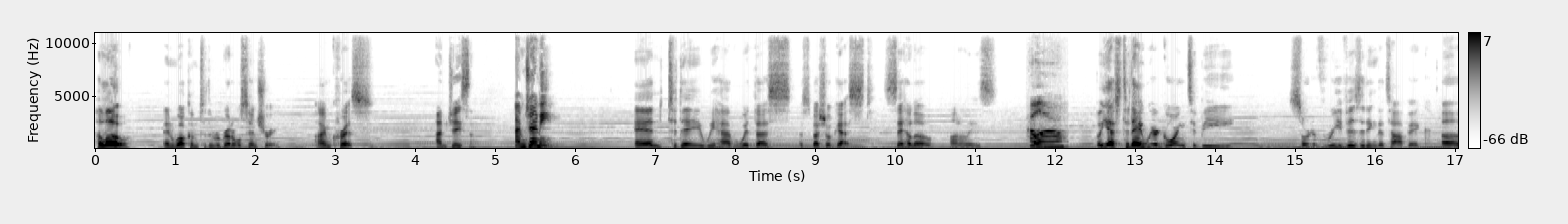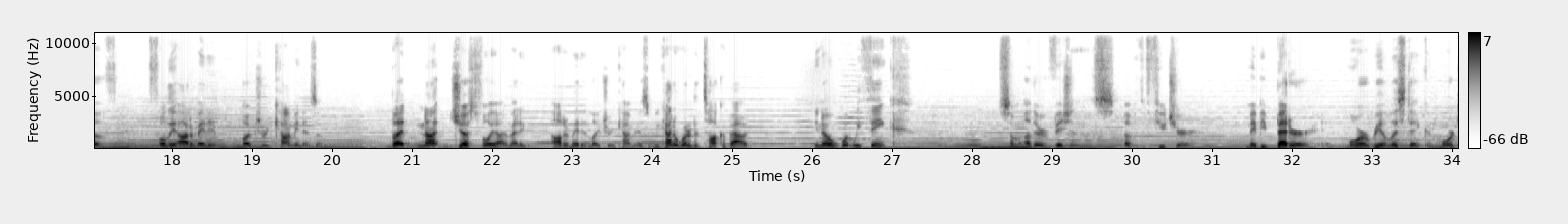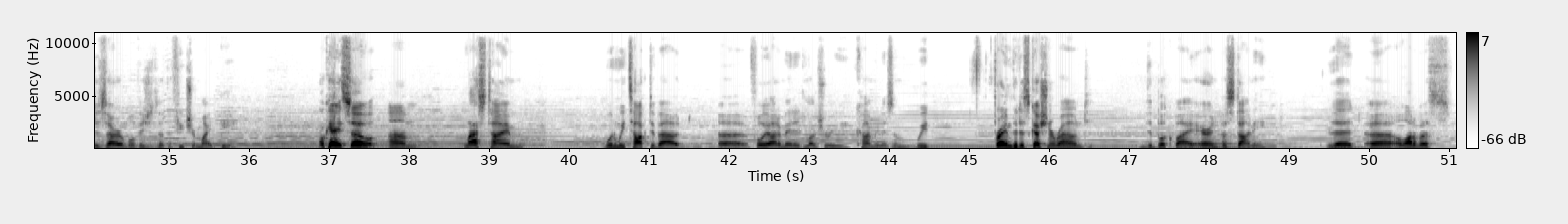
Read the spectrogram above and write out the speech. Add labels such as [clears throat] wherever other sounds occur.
Hello, and welcome to the Regrettable Century. I'm Chris, I'm Jason. I'm Jenny. and today we have with us a special guest. Say hello, Annaliese. Hello. But yes, today we're going to be sort of revisiting the topic of fully automated luxury communism, but not just fully automated automated luxury communism. We kind of wanted to talk about, you know, what we think some other visions of the future, maybe better more realistic and more desirable visions of the future might be. Okay, so um, last time when we talked about uh, fully automated luxury communism, we framed the discussion around the book by Aaron Bastani that uh, a lot of us,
